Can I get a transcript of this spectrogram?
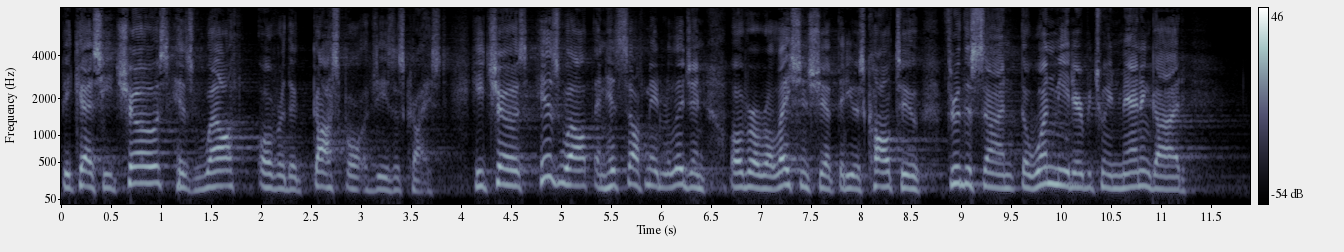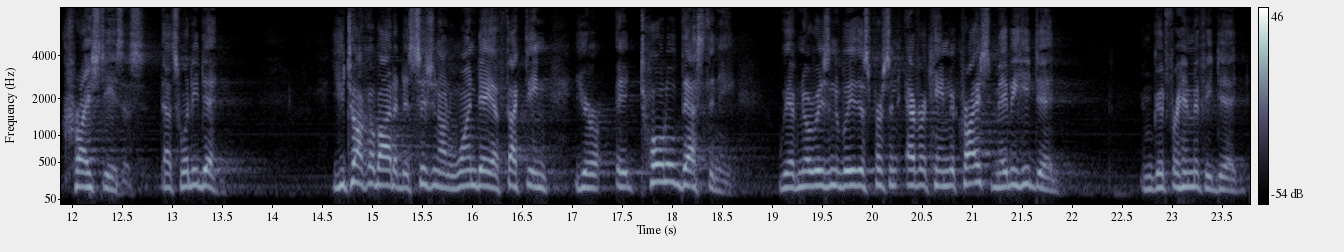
because he chose his wealth over the gospel of Jesus Christ. He chose his wealth and his self made religion over a relationship that he was called to through the Son, the one meter between man and God, Christ Jesus. That's what he did. You talk about a decision on one day affecting your total destiny. We have no reason to believe this person ever came to Christ. Maybe he did. And good for him if he did.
